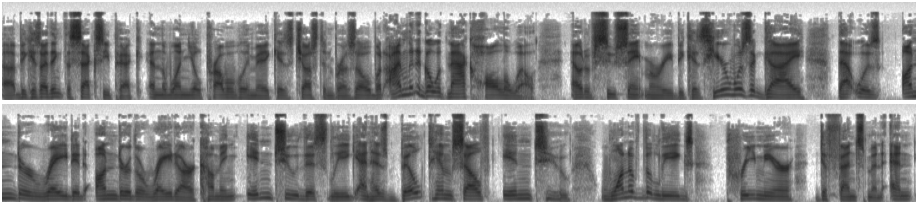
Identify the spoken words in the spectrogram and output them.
uh, because I think the sexy pick and the one you'll probably make is Justin Brazeau. But I'm going to go with Mac Hollowell out of Sault Ste. Marie because here was a guy that was underrated, under the radar coming into this league and has built himself into one of the league's premier defensemen. And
